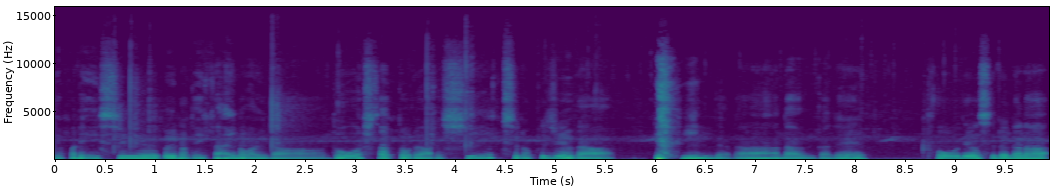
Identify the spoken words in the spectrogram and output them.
やっぱり SUV のでかいのがいいなどうしたって俺あれ CX60 が いいんだよななんかね。遠出をするなら、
